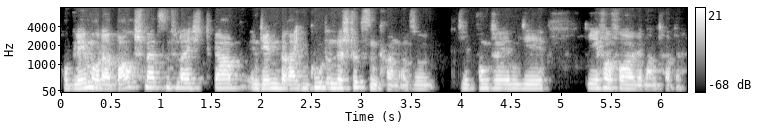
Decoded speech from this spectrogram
Probleme oder Bauchschmerzen vielleicht gab, in den Bereichen gut unterstützen kann. Also die Punkte eben, die, die Eva vorher genannt hatte.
